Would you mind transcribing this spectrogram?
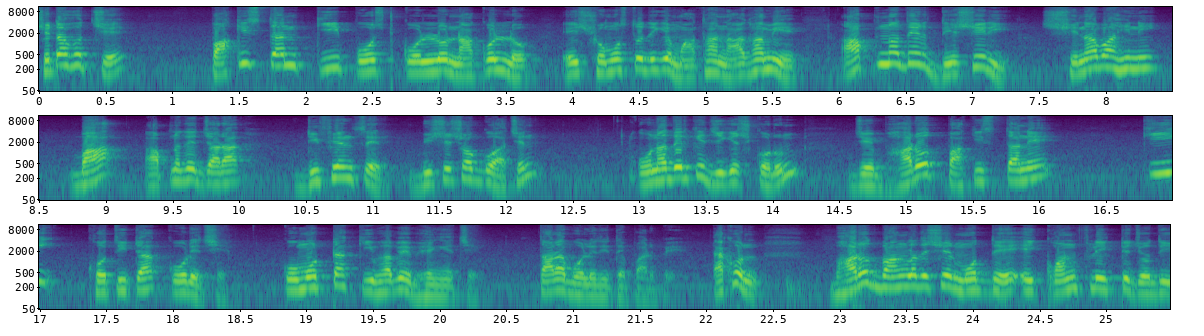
সেটা হচ্ছে, পাকিস্তান কি পোস্ট করল না করল, এই সমস্ত দিকে মাথা না ঘামিয়ে আপনাদের দেশেরই সেনাবাহিনী বা আপনাদের যারা ডিফেন্সের বিশেষজ্ঞ আছেন, ওনাদেরকে জিজ্ঞেস করুন যে ভারত পাকিস্তানে কি ক্ষতিটা করেছে, কোমরটা কীভাবে ভেঙেছে, তারা বলে দিতে পারবে। এখন, ভারত বাংলাদেশের মধ্যে এই কনফ্লিক্ট যদি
